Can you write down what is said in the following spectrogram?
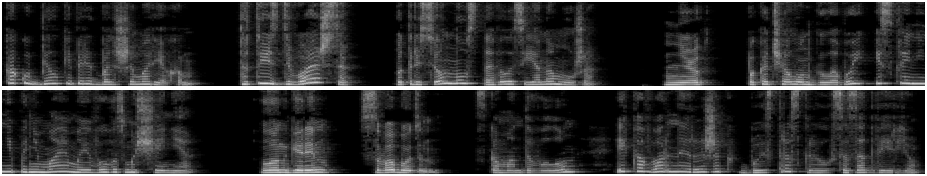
как у белки перед большим орехом. «Да ты издеваешься?» – потрясенно уставилась я на мужа. «Нет», – покачал он головой, искренне не понимая моего возмущения. «Лангерин свободен», – скомандовал он, и коварный рыжик быстро скрылся за дверью.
